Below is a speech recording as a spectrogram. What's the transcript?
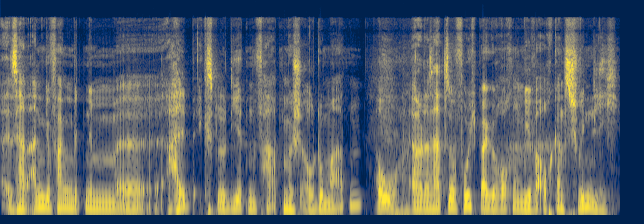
Es hat angefangen mit einem äh, halb explodierten Farbmischautomaten. Oh. Aber das hat so furchtbar gerochen. Mir war auch ganz schwindelig.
